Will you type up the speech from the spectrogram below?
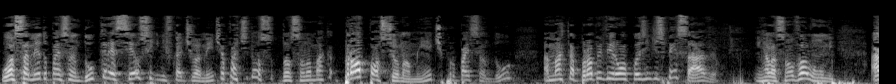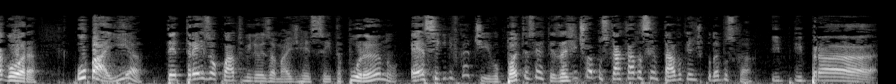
O orçamento do Paysandu cresceu significativamente a partir da adoção da marca. Proporcionalmente, para o Paysandu, a marca própria virou uma coisa indispensável em relação ao volume. Agora, o Bahia ter 3 ou 4 milhões a mais de receita por ano é significativo, pode ter certeza. A gente vai buscar cada centavo que a gente puder buscar. E, e para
